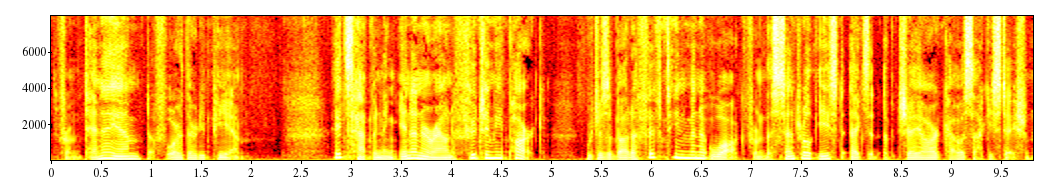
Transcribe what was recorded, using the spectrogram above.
from 10 a.m. to 4:30 p.m. It's happening in and around Fujimi Park, which is about a 15-minute walk from the central east exit of JR Kawasaki Station.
